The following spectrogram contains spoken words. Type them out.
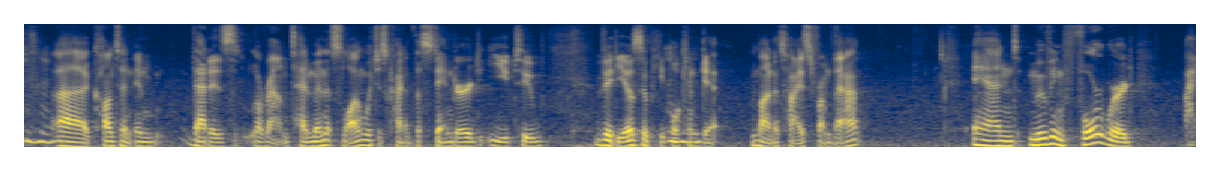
mm-hmm. uh, content in that is around 10 minutes long, which is kind of the standard YouTube video, so people mm-hmm. can get monetized from that. And moving forward, I,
